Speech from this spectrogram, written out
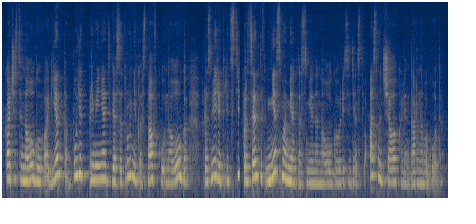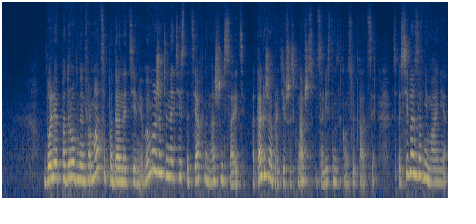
в качестве налогового агента будет применять для сотрудника ставку налога в размере 30% не с момента смены налогового резидентства, а с начала календарного года. Более подробную информацию по данной теме вы можете найти в статьях на нашем сайте, а также обратившись к нашим специалистам за консультацией. Спасибо за внимание.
